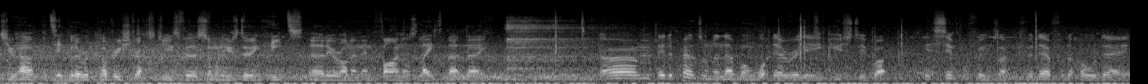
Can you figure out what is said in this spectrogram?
Do you have particular recovery strategies for someone who's doing heats earlier on and then finals later that day? Um, it depends on the level and what they're really used to, but it's simple things like if you're there for the whole day,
